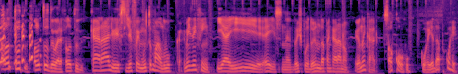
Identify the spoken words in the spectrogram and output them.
Falou tudo, falou tudo agora, falou tudo. Caralho, esse dia foi muito maluco, cara. Mas enfim, e aí é isso, né? Dois por dois não dá pra encarar, não. Eu não encaro, só corro. Correr dá pra correr.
